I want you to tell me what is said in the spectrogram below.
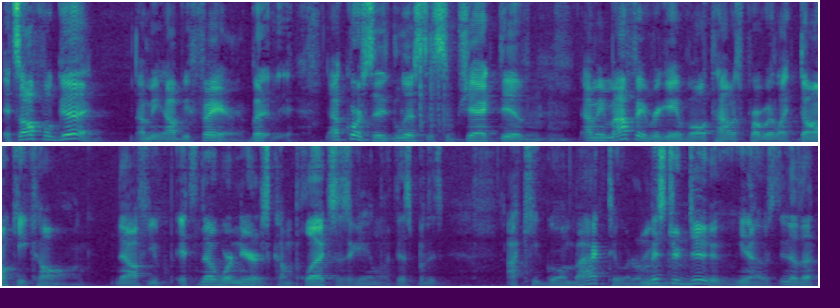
It's awful good. I mean, I'll be fair, but of course the list is subjective. Mm-hmm. I mean, my favorite game of all time is probably like Donkey Kong. Now, if you, it's nowhere near as complex as a game like this, but it's, I keep going back to it. Or Mr. Do, you know, you know the,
